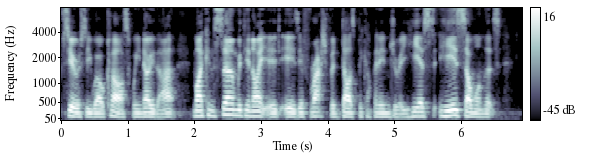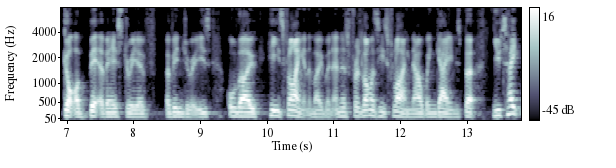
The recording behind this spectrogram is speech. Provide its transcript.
seriously world class. We know that. My concern with United is if Rashford does pick up an injury, he has he is someone that's got a bit of a history of of injuries. Although he's flying at the moment, and as for as long as he's flying, they'll win games. But you take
